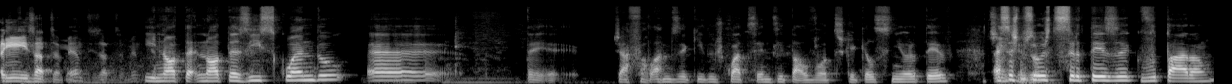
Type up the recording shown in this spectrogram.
Exatamente, exatamente. E nota, notas isso quando eh, te- já falámos aqui dos 400 e tal votos que aquele senhor teve. Sim, Essas exato. pessoas de certeza que votaram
